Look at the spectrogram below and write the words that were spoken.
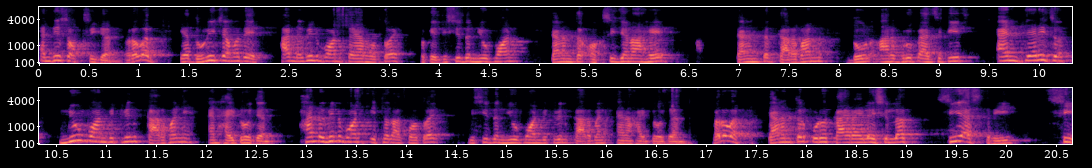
and this oxygen बरोबर? या दोन्हीच्या मध्ये हा नवीन बॉन्ड तयार होतोय. Okay this is the new bond त्यानंतर ऑक्सिजन आहे. त्यानंतर कार्बन दोन आर ग्रुप ऍसिटीज and there is a new bond between carbon and hydrogen हा नवीन बॉन्ड इथं दाखवतोय. This is the new bond between carbon and hydrogen बरोबर? त्यानंतर पुढे काय राहिलंय शिल्लक? C S three C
